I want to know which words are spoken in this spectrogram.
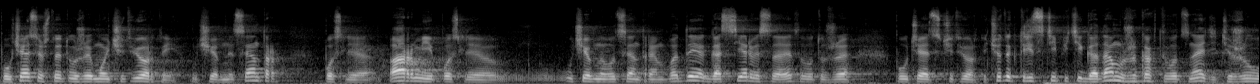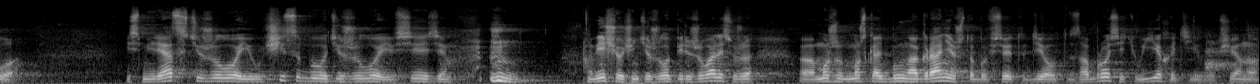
Получается, что это уже мой четвертый учебный центр после армии, после учебного центра МВД, газсервиса, это вот уже получается четвертый. Что-то к 35 годам уже как-то вот, знаете, тяжело. И смиряться тяжело, и учиться было тяжело, и все эти вещи очень тяжело переживались уже. Э, можно, можно сказать, был на грани, чтобы все это дело забросить, уехать, и вообще оно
